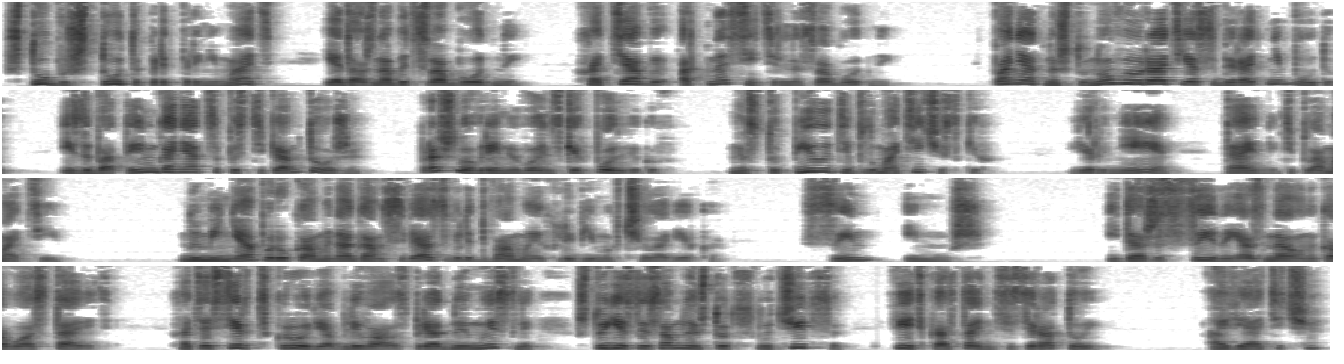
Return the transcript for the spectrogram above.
чтобы что-то предпринимать, я должна быть свободной, хотя бы относительно свободной. Понятно, что новую рать я собирать не буду. И за Батыем гоняться по степям тоже. Прошло время воинских подвигов. Наступило дипломатических. Вернее, тайной дипломатии. Но меня по рукам и ногам связывали два моих любимых человека. Сын и муж. И даже сына я знала, на кого оставить. Хотя сердце кровью обливалось при одной мысли, что если со мной что-то случится, Федька останется сиротой. А Вятича?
